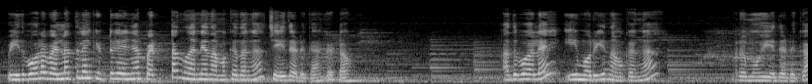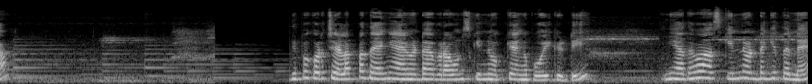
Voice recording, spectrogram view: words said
അപ്പൊ ഇതുപോലെ വെള്ളത്തിലേക്ക് ഇട്ട് കഴിഞ്ഞാൽ പെട്ടെന്ന് തന്നെ നമുക്കിതങ്ങ് ചെയ്തെടുക്കാം കേട്ടോ. അതുപോലെ ഈ മുറി നമുക്കങ്ങ് റിമൂവ് ചെയ്തെടുക്കാം. ഇതിപ്പോൾ കുറച്ച് എളുപ്പം തേങ്ങ ആയതുകൊണ്ട് ആ ബ്രൗൺ സ്കിന്നും ഒക്കെ അങ്ങ് പോയി കിട്ടി. ഇനി അഥവാ ആ സ്കിൻ ഉണ്ടെങ്കിൽ തന്നെ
